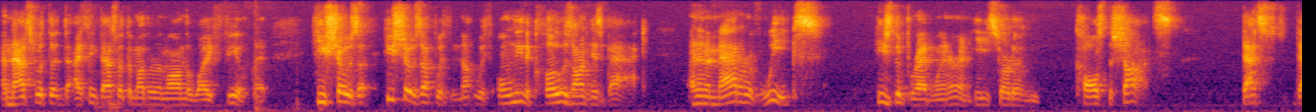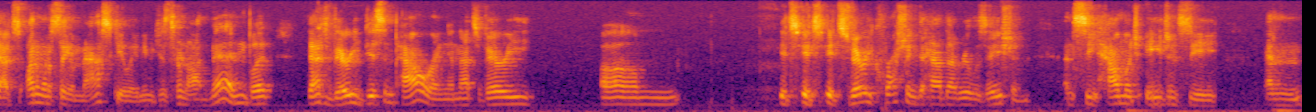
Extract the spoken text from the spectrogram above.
And that's what the I think that's what the mother-in-law and the wife feel that he shows up he shows up with not with only the clothes on his back and in a matter of weeks he's the breadwinner and he sort of calls the shots. That's that's I don't want to say emasculating because they're not men, but that's very disempowering and that's very um it's it's it's very crushing to have that realization and see how much agency and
